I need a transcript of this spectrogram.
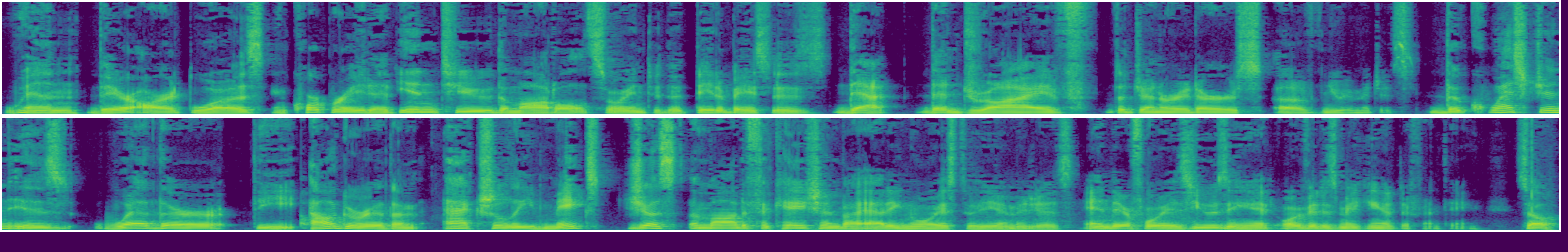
when their art was incorporated into the models or into the databases that then drive the generators of new images. The question is whether the algorithm actually makes just a modification by adding noise to the images and therefore is using it or if it is making a different thing. So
